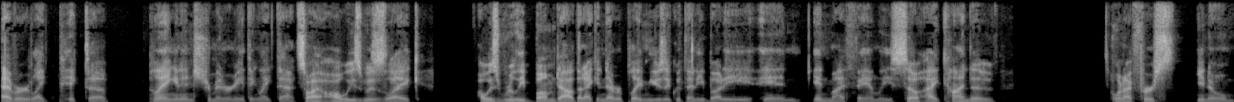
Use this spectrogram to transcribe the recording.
ever like picked up playing an instrument or anything like that. So I always was like, I was really bummed out that I could never play music with anybody in in my family. So I kind of, when I first, you know,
